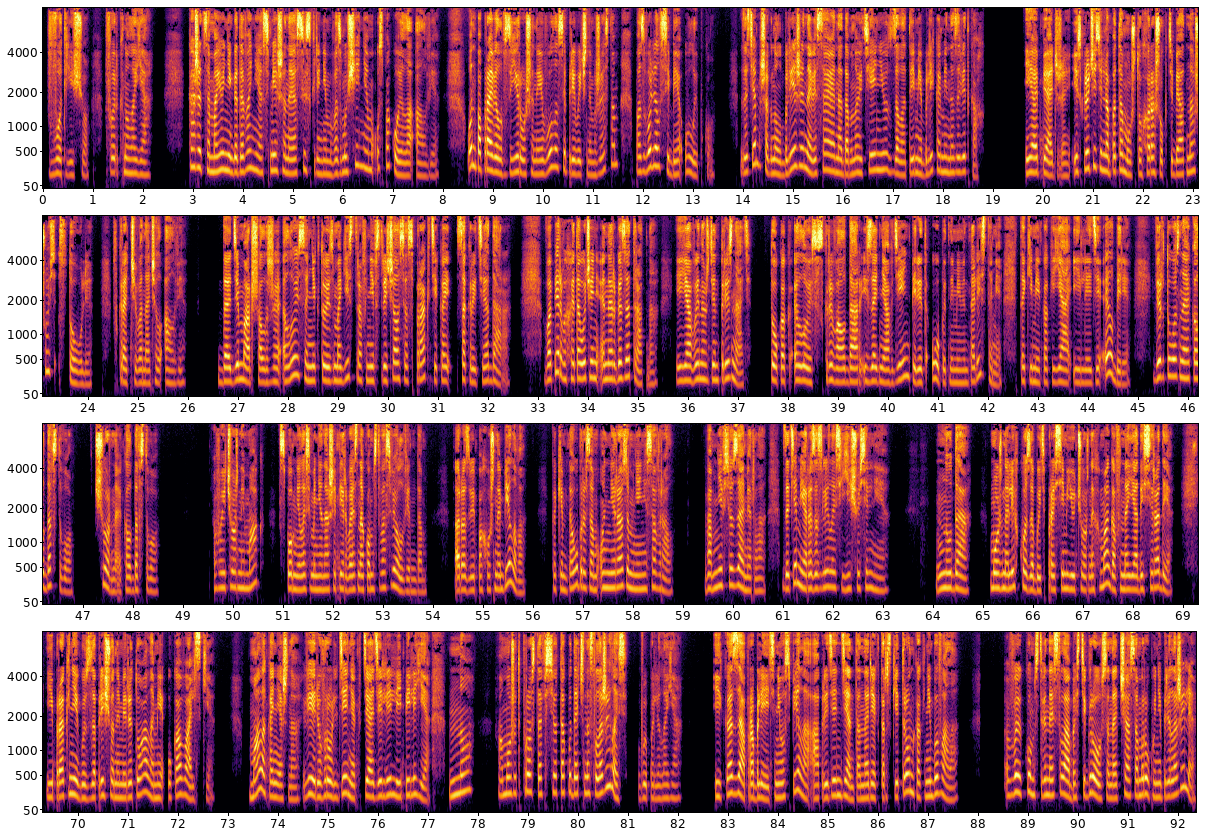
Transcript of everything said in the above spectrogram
Вот еще, фыркнула я. Кажется, мое негодование, смешанное с искренним возмущением, успокоило Алви. Он поправил взъерошенные волосы привычным жестом, позволил себе улыбку затем шагнул ближе, нависая надо мной тенью с золотыми бликами на завитках. «И опять же, исключительно потому, что хорошо к тебе отношусь, Стоули», — вкратчиво начал Алви. Да демарша лже Элойса никто из магистров не встречался с практикой сокрытия дара. Во-первых, это очень энергозатратно, и я вынужден признать, то, как Элойс скрывал дар изо дня в день перед опытными менталистами, такими как я и леди Элбери, виртуозное колдовство, черное колдовство. «Вы черный маг?» — вспомнилось мне наше первое знакомство с Велвиндом. «А разве похож на белого?» Каким-то образом он ни разу мне не соврал. Во мне все замерло, затем я разозлилась еще сильнее. «Ну да, можно легко забыть про семью черных магов на яды Сираде и про книгу с запрещенными ритуалами у Ковальски. Мало, конечно, верю в роль денег дяди Лили Пелье, но... А может, просто все так удачно сложилось? — выпалила я. И коза проблеять не успела, а претендента на ректорский трон как не бывало. Вы к умственной слабости Гроусона часом руку не приложили?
